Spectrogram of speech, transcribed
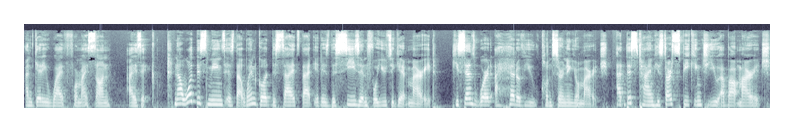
and get a wife for my son Isaac. Now, what this means is that when God decides that it is the season for you to get married, he sends word ahead of you concerning your marriage. At this time, he starts speaking to you about marriage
